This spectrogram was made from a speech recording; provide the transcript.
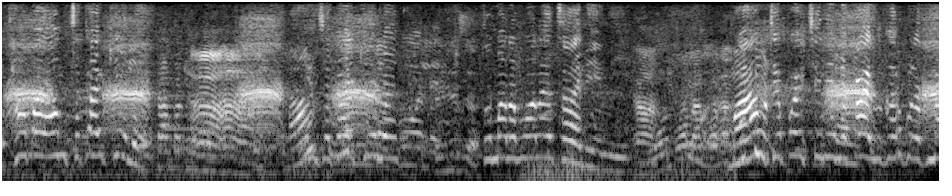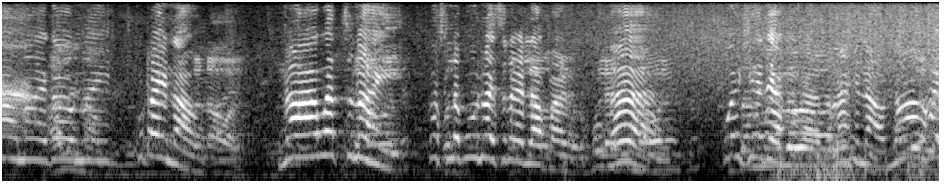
थांबा आमचं काय केलं आमचं काय केलं तुम्हाला बोलायचं आहे मी. मग आमचे पैसे दिले काय गरबडत नाव नाही गाव नाही कुठे नाव? नावच नाही. कसलं बोलायचं राहिलं आपण? पैसे द्या नाही नाव. नाव आहे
